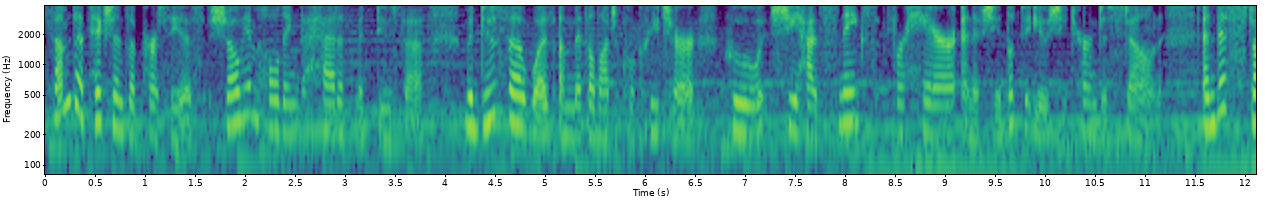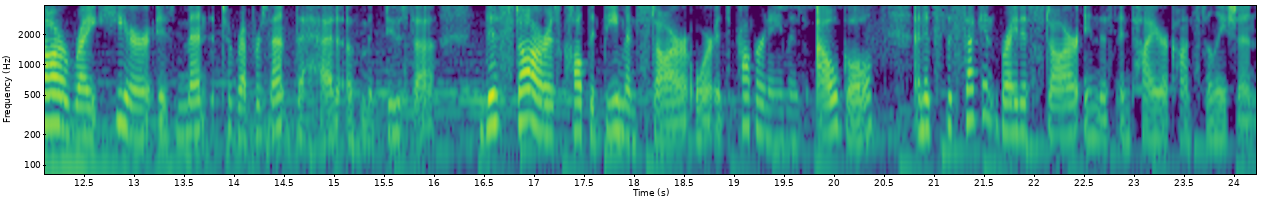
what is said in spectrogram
Some depictions of Perseus show him holding the head of Medusa. Medusa was a mythological creature who she had snakes for hair, and if she looked at you, she turned to stone. And this star right here is meant to represent the head of Medusa. This star is called the Demon Star, or its proper name is Algol, and it's the second brightest star in this entire constellation.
